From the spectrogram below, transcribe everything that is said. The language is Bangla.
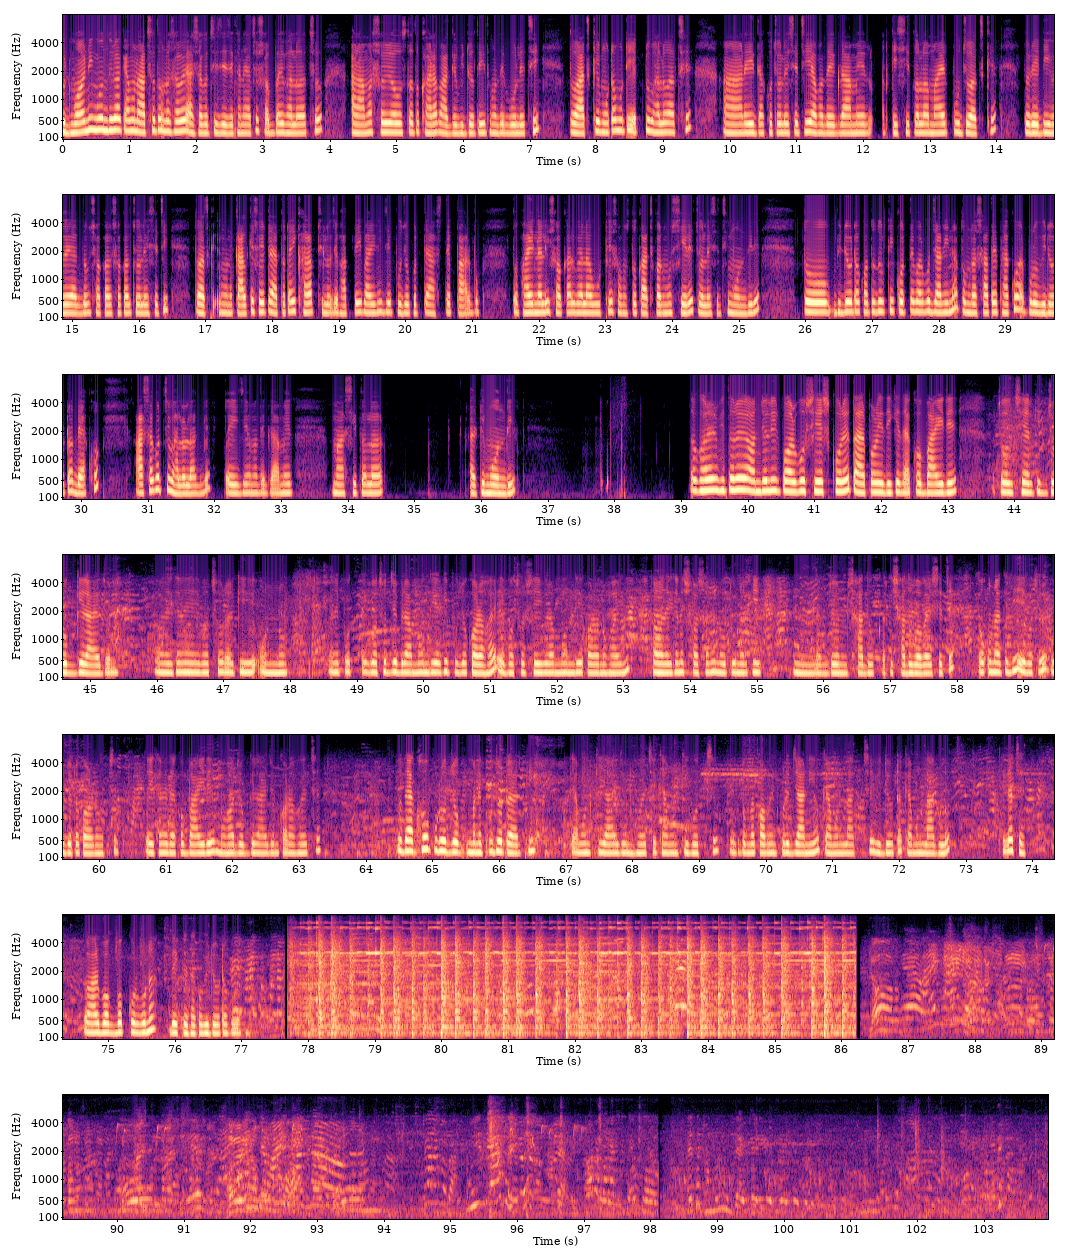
গুড মর্নিং বন্ধুরা। কেমন আছো তোমরা সবাই? আশা করছি যে যেখানে আছো সবাই ভালো আছো। আর আমার শরীর অবস্থা তো খারাপ, আগের ভিডিওতেই তোমাদের বলেছি। তো আজকে মোটামুটি একটু ভালো আছে। আর এই দেখো, চলে এসেছি আমাদের গ্রামের আর কি শীতলা মায়ের পুজো আজকে। তো রেডি হয়ে একদম সকাল সকাল চলে এসেছি। তো আজকে মানে কালকে শরীরটা এতটাই খারাপ ছিল যে ভাবতেই পারিনি যে পুজো করতে আসতে পারব। তো ফাইনালি সকালবেলা উঠে সমস্ত কাজকর্ম সেরে চলে এসেছি মন্দিরে। তো ভিডিওটা কতদূর কী করতে পারব জানি না, তোমরা সাথে থাকো আর পুরো ভিডিওটা দেখো। আশা করছি ভালো লাগবে। তো এই যে আমাদের গ্রামের মা শীতলার আর কি মন্দির। তো ঘরের ভিতরে অঞ্জলির পর্ব শেষ করে তারপর এদিকে দেখো বাইরে চলছে আর কি যজ্ঞের আয়োজন। আমাদের এখানে এবছর আর কি অন্য মানে প্রত্যেক বছর যে ব্রাহ্মণ দিয়ে আর কি পুজো করা হয়, এবছর সেই ব্রাহ্মণ দিয়ে করানো হয়নি। তো আমাদের এখানে শ্মশানে নতুন আর কি একজন সাধক আর কি সাধু বাবা এসেছে। তো ওনাকে দিয়ে এই বছরে পুজোটা করানো হচ্ছে। তো এখানে দেখো বাইরে মহাযজ্ঞের আয়োজন করা হয়েছে। তো দেখো পুরো যোগ মানে পুজোটা আর কি, কেমন কি আয়োজন হয়েছে, কেমন কি হচ্ছে। তো তোমরা কমেন্ট করে জানিও কেমন লাগছে ভিডিওটা কেমন লাগল। ঠিক আছে? তো আর বক বক করব না। দেখতে থাকো ভিডিওটা পুরো।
